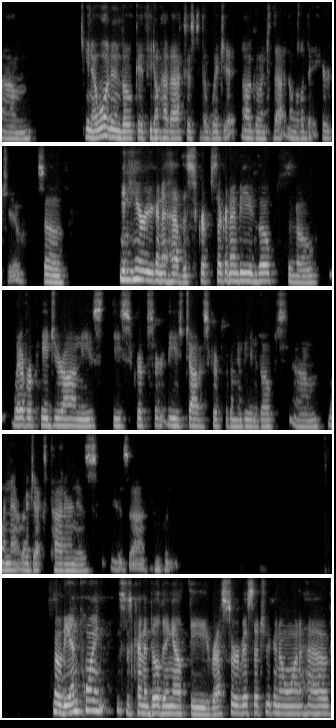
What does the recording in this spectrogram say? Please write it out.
um, you know, won't invoke if you don't have access to the widget. I'll go into that in a little bit here too. So in here, you're going to have the scripts that are going to be invoked. So whatever page you're on, these these scripts or these JavaScripts are going to be invoked um, when that regex pattern is is uh, complete. So the endpoint, this is kind of building out the REST service that you're going to want to have.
